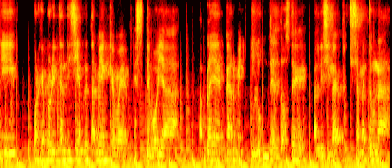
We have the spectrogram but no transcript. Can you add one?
Y por ejemplo, ahorita en diciembre también que me, este, voy a, a Playa del Carmen y Tulum del 12 al 19, precisamente una,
